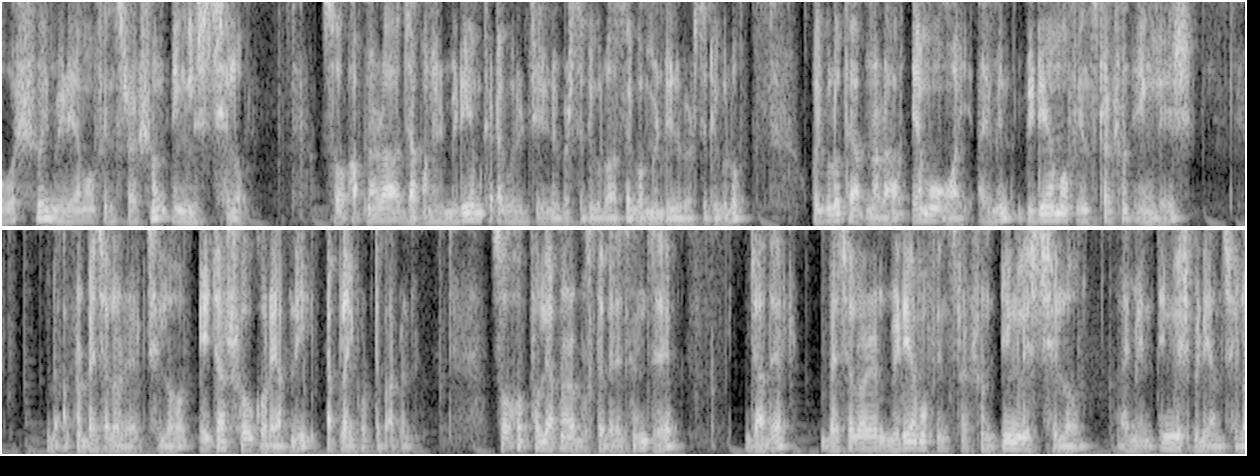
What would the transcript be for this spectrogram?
অবশ্যই মিডিয়াম অফ ইনস্ট্রাকশন ইংলিশ ছিল। সো আপনারা জাপানের মিডিয়াম ক্যাটাগরির যে ইউনিভার্সিটিগুলো আছে গভর্নমেন্ট ইউনিভার্সিটিগুলো ওইগুলোতে আপনারা MOI I mean medium of instruction English আপনার ব্যাচেলরের ছিল, এটা শো করে আপনি অ্যাপ্লাই করতে পারবেন। সো হোপফুলি আপনারা বুঝতে পেরেছেন যে যাদের ব্যাচেলরের মিডিয়াম অফ ইনস্ট্রাকশন ইংলিশ ছিল আই মিন ইংলিশ মিডিয়াম ছিল,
